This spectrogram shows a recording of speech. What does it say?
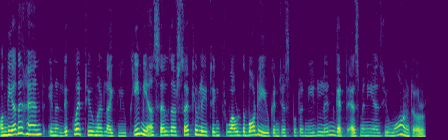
On the other hand, in a liquid tumor like leukemia, cells are circulating throughout the body. You can just put a needle in, get as many as you want, or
